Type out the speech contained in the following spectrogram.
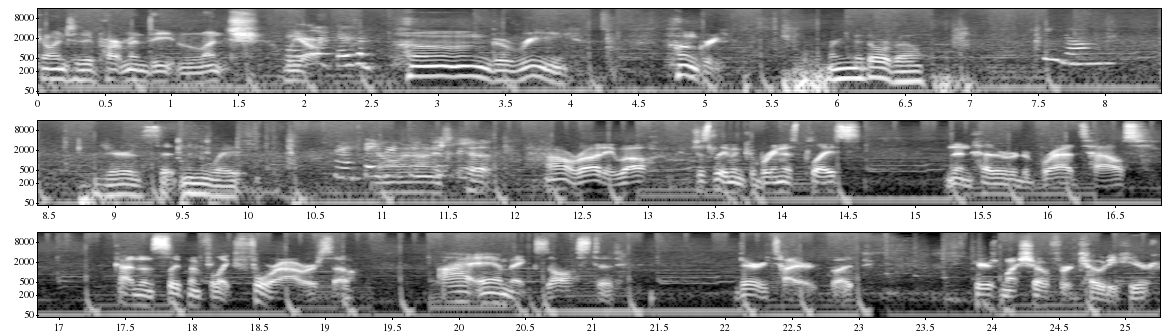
going to the apartment to eat lunch. We are hungry. Hungry. Ring the doorbell. Ding dong. Jared's sitting in the wait. My favorite thing to eat. Alrighty, well, just leaving Cabrina's place and then head over to Brad's house. Got done sleeping for like four hours, so I am exhausted. Very tired, but here's my chauffeur, Cody, here.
